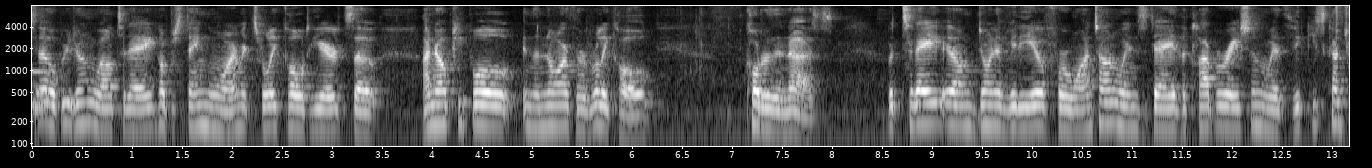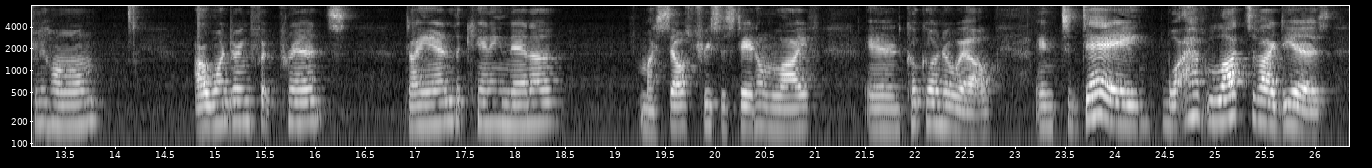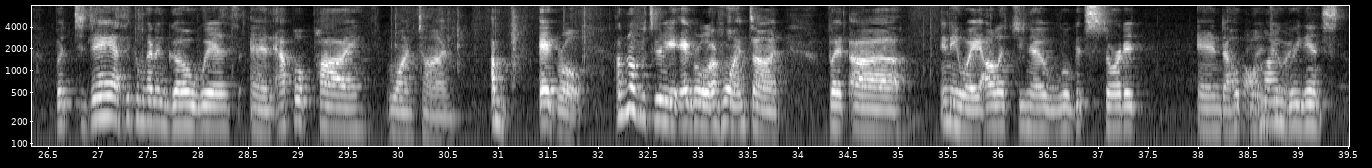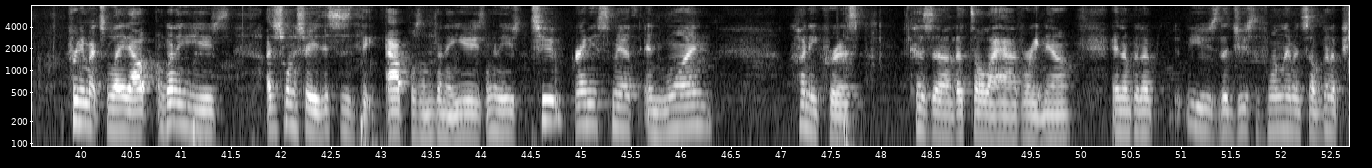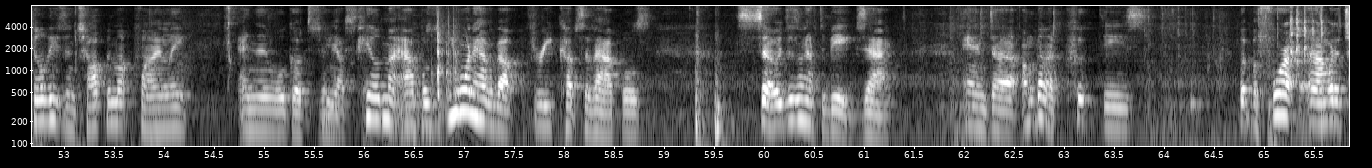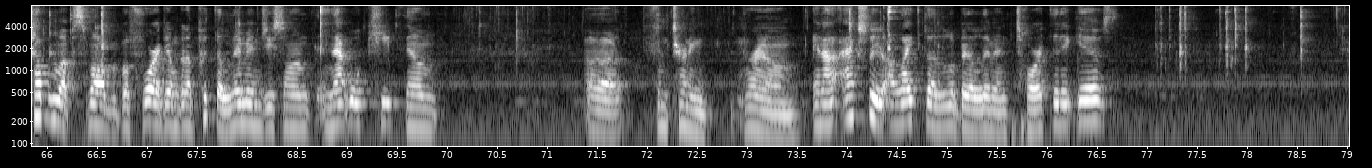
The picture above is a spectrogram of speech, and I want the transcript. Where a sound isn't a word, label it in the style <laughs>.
Lisa. I hope you're doing well today. Hope you're staying warm. It's really cold here, so I know people in the north are really cold, colder than us. But today I'm doing a video for Wonton Wednesday, the collaboration with Vickie's Country Home, Our Wandering Footprints, Diane the Canning Nana, myself, Tressa Stay at Home Life, and Coco Noelle. And today, well, I have lots of ideas, but today I think I'm gonna go with an apple pie wonton. Um, egg roll. I don't know if it's gonna be egg roll or <laughs> wonton, but uh, anyway, I'll let you know. We'll get started, and I hope all my ingredients pretty much laid out. I'm gonna use. I just want to show you. This is the apples I'm gonna use. I'm gonna use two Granny Smith and one Honey Crisp because uh, that's all I have right now. And I'm going to use the juice of one lemon. So I'm going to peel these and chop them up finely. And then we'll go to the next. I peeled my apples. You want to have about three cups of apples. So it doesn't have to be exact. And uh, I'm going to cook these. But before, and I'm going to chop them up small, but before I do, I'm going to put the lemon juice on, and that will keep them uh, from turning brown. And I actually, I like the little bit of lemon tart that it gives.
